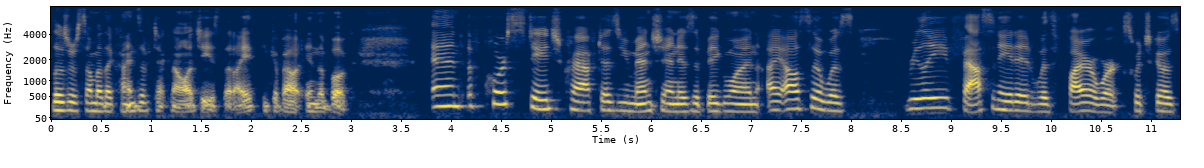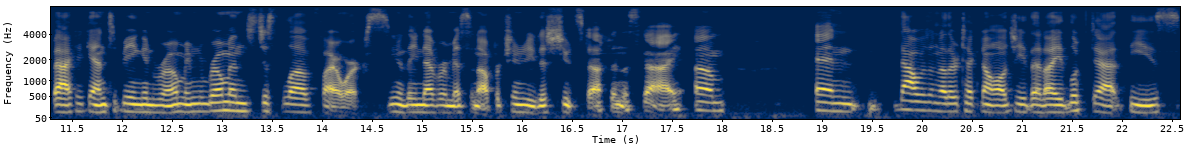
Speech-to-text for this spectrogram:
those are some of the kinds of technologies that I think about in the book. And of course, stagecraft, as you mentioned, is a big one. I also was really fascinated with fireworks, which goes back again to being in Rome. Mean, Romans just love fireworks. You know, they never miss an opportunity to shoot stuff in the sky. Um, and that was another technology that I looked at these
